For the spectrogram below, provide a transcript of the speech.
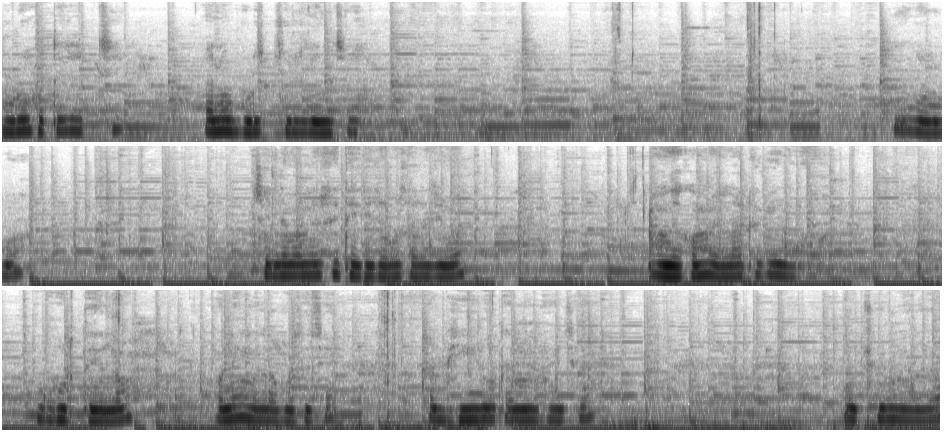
বুড়ো হতে যাচ্ছি, কেন বুড়ির চুল কিনছি? কী করব? ছেলে মানুষই থেকে যাব সারা জীবন। দেখো, মেলাটাকে ঘুরতে এলাম অনেক মেলা বসেছে, আর ভিড়ও তেমন হয়েছে। প্রচুর মেলা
